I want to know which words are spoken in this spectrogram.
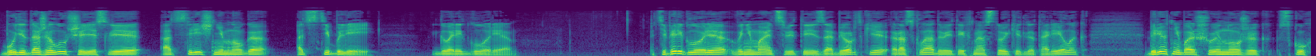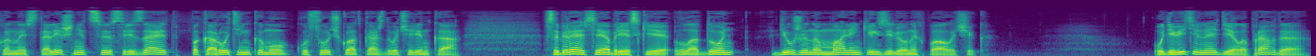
Будет даже лучше, если отстричь немного от стеблей, говорит Глория. Теперь Глория вынимает цветы из обертки, раскладывает их на стойке для тарелок, берет небольшой ножик с кухонной столешницы, срезает по коротенькому кусочку от каждого черенка, собирая все обрезки в ладонь дюжина маленьких зеленых палочек. Удивительное дело, правда?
